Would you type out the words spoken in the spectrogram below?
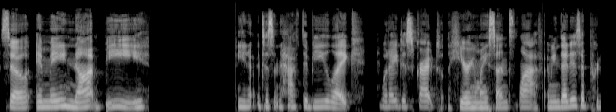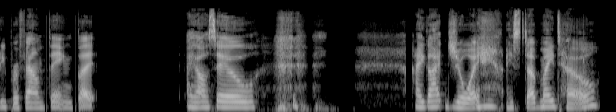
So it may not be, you know, it doesn't have to be like what I described, hearing my son's laugh. I mean, that is a pretty profound thing, but I also I got joy. I stubbed my toe.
